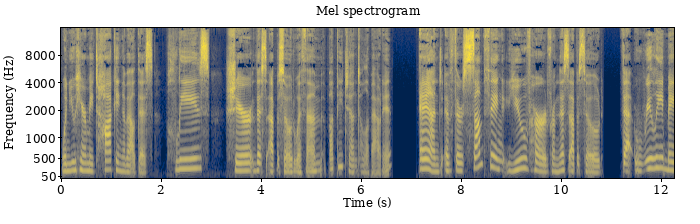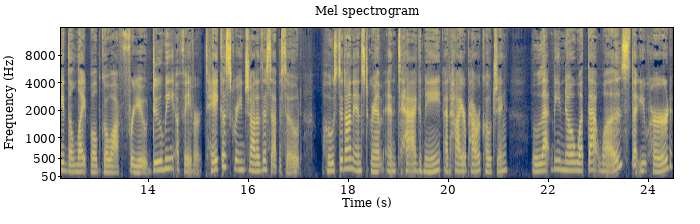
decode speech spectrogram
when you hear me talking about this, please share this episode with them, but be gentle about it. And if there's something you've heard from this episode that really made the light bulb go off for you, do me a favor. Take a screenshot of this episode, post it on Instagram, and tag me at Higher Power Coaching. Let me know what that was that you heard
